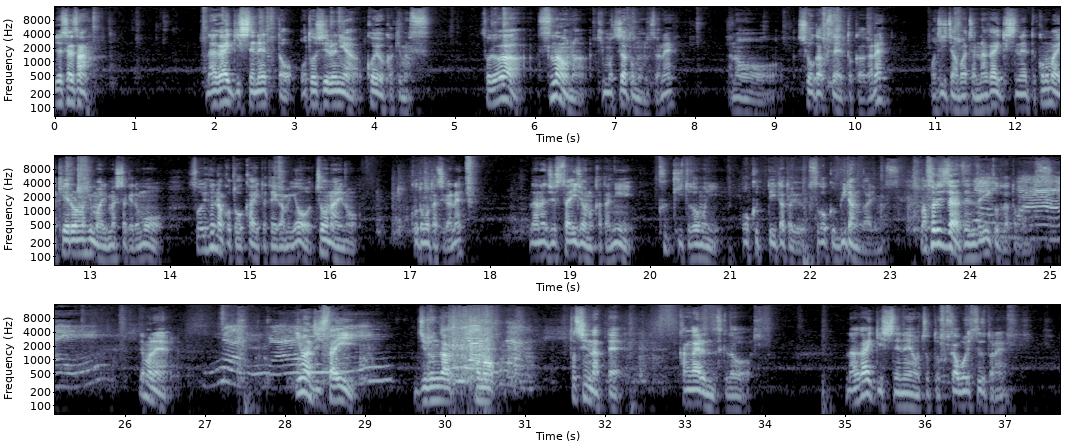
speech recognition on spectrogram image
吉田さん。長生きしてねとお年寄りには声をかけます。それは素直な気持ちだと思うんですよね。あの小学生とかがねおじいちゃんおばあちゃん長生きしてねってこの前敬老の日もありましたけどもそういうふうなことを書いた手紙を町内の子供たちがね70歳以上の方にクッキーとともに送っていたというすごく美談があります。まあそれ自体は全然いいことだと思います。でもね今実際自分がこの年になって考えるんですけど長生きしてねをちょっと深掘りするとね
